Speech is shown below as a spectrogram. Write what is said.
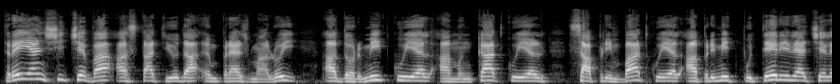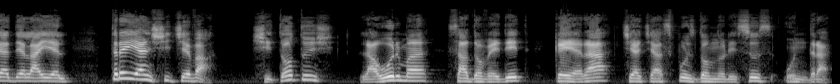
Trei ani și ceva a stat Iuda în preajma lui, a dormit cu el, a mâncat cu el, s-a plimbat cu el, a primit puterile acelea de la el. Trei ani și ceva. Și totuși La urmă s-a dovedit că era ceea ce a spus Domnul Isus, un drac.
